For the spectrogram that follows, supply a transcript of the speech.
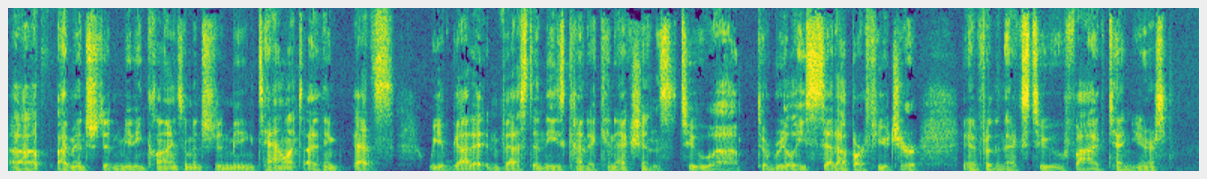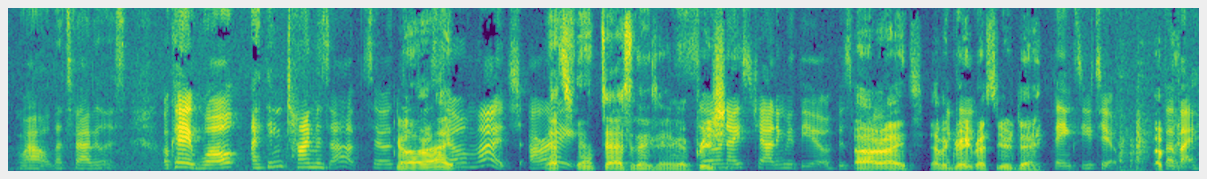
uh, I'm interested in meeting clients. I'm interested in meeting talent. I think that's we have got to invest in these kind of connections to uh, to really set up our future uh, for the next two, five, ten years. Wow, that's fabulous. Okay, well, I think time is up. So thank All you right. so much. All right. That's fantastic. Thanks, Amy. I appreciate. It. So nice chatting with you. This All Have a great rest of your day. Thanks. You too. Bye bye.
